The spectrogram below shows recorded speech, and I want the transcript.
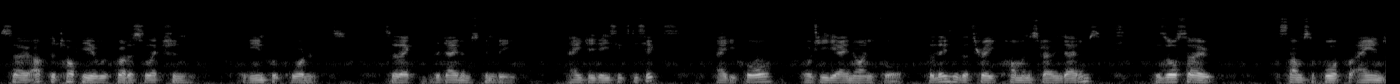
So up the top here we've got a selection for the input coordinates. So they, the datums can be AGD 66, 84 or GDA 94. So these are the three common Australian datums. There's also some support for ANG,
